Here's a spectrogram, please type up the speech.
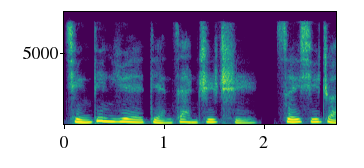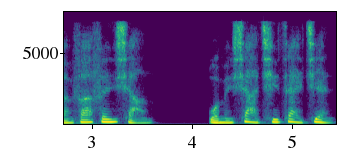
请订阅、点赞支持，随喜转发分享。我们下期再见。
